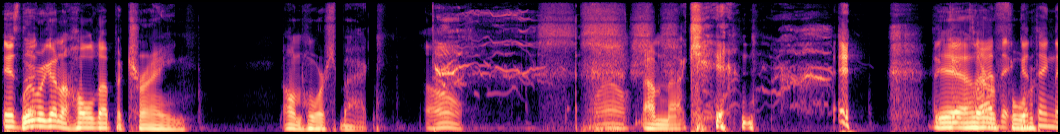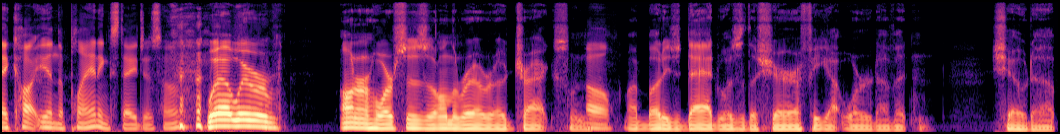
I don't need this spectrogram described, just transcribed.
Is We the, were going to hold up a train on horseback. Oh. Wow. I'm not kidding. The- Yeah, good, there were that- four. good thing they caught you in the planning stages, huh? well, we were on our horses on the railroad tracks when Oh. my buddy's dad was the sheriff. He got word of it and showed up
